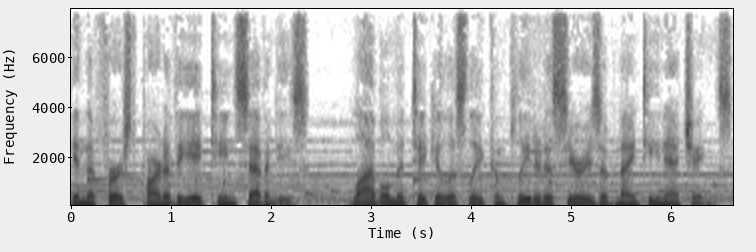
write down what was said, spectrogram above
In the first part of the 1870s, Leibl meticulously completed a series of 19 etchings.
